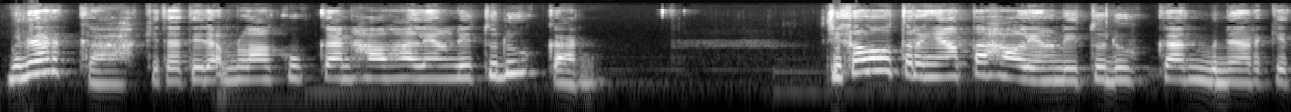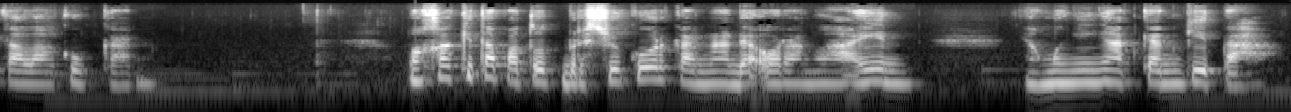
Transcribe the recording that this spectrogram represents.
Benarkah kita tidak melakukan hal-hal yang dituduhkan? Jikalau ternyata hal yang dituduhkan benar kita lakukan, maka kita patut bersyukur karena ada orang lain yang mengingatkan kita.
